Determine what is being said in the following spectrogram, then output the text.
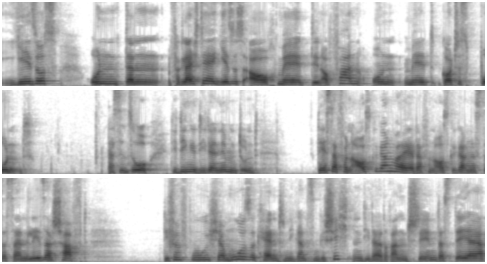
Jesus. Und dann vergleicht er Jesus auch mit den Opfern und mit Gottes Bund. Das sind so die Dinge, die der nimmt. Und der ist davon ausgegangen, weil er davon ausgegangen ist, dass seine Leserschaft die fünf Bücher Mose kennt und die ganzen Geschichten, die da dran stehen, dass der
